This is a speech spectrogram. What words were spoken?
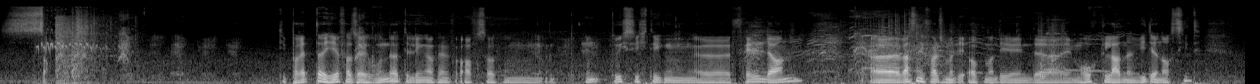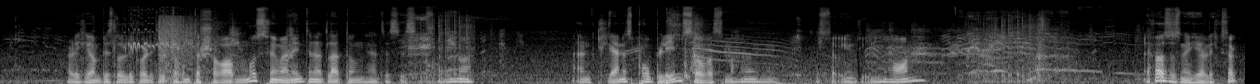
So. Die Bretter hier, falls ihr euch wundert, die liegen auf, auf solchen durchsichtigen äh, Feldern. Äh, weiß nicht, falls man die, ob man die in der, im hochgeladenen Video noch sieht. Weil ich ja ein bisschen die Qualität darunter schrauben muss wegen meiner Internetleitung. Ja, das ist jetzt immer ein kleines Problem. So, was machen wir? Das da irgendwie umhauen? Ich weiß es nicht, ehrlich gesagt.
